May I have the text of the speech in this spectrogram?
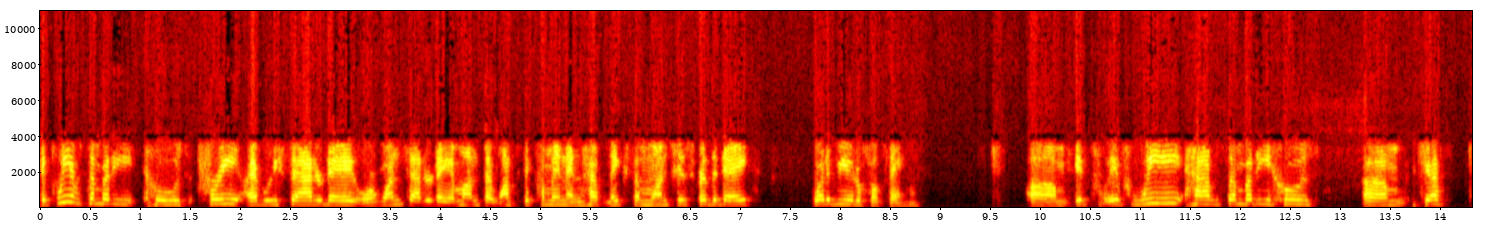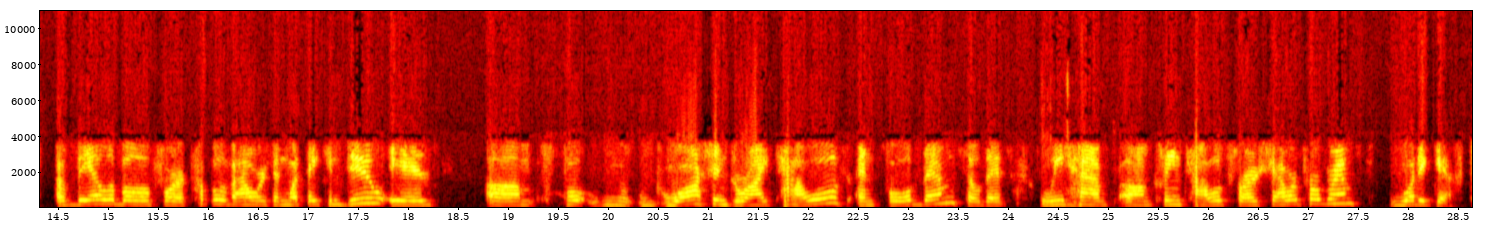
If we have somebody who's free every Saturday or one Saturday a month that wants to come in and help make some lunches for the day, what a beautiful thing. Um, if if we have somebody who's um, just available for a couple of hours, and what they can do is um, fo- wash and dry towels and fold them so that we have um, clean towels for our shower programs. What a gift!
